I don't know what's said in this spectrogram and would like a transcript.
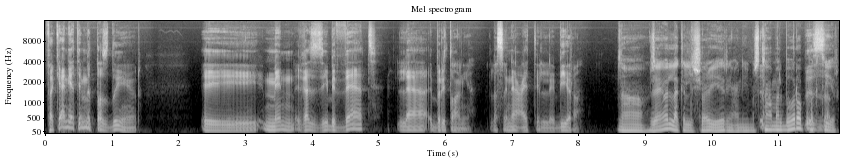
فكان يتم التصدير إيه، من غزة بالذات لبريطانيا لصناعة البيرة. آه زي أقول لك الشعير يعني مستعمل بأوروبا كثير.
